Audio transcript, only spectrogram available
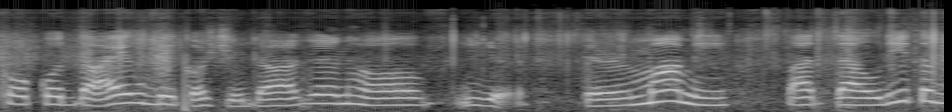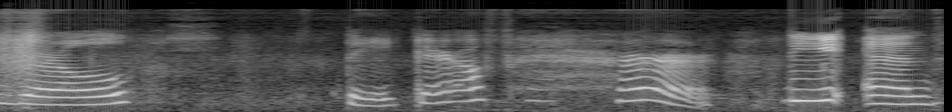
crocodile, because she doesn't have their mommy. But the little girl take care of her. The end.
